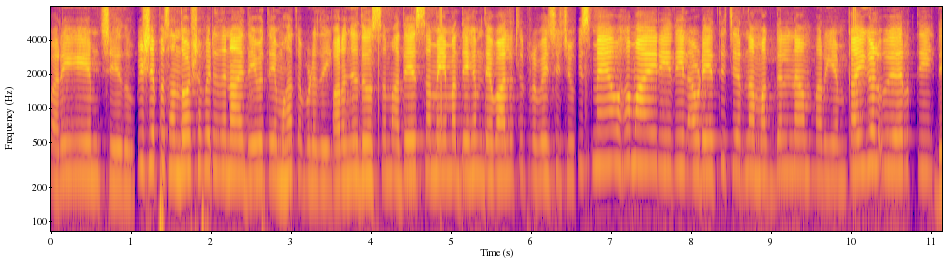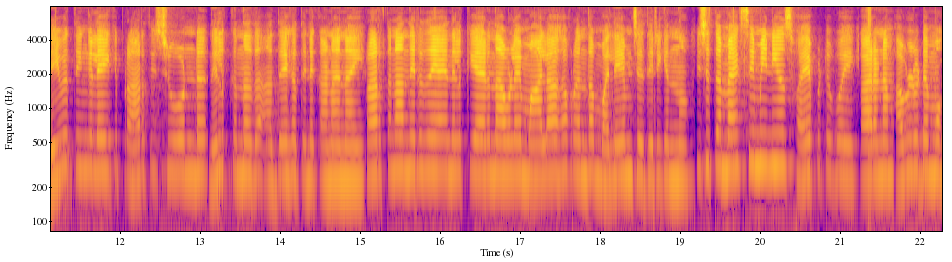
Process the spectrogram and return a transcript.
പറയുകയും ചെയ്തു. ബിഷപ്പ് സന്തോഷഭരിതനായ ദൈവത്തെ മഹത്വപ്പെടുത്തി. പറഞ്ഞ ദിവസം അതേസമയം അദ്ദേഹം ദേവാലയത്തിൽ പ്രവേശിച്ചു. വിസ്മയവഹമായ രീതിയിൽ അവിടെ എത്തിച്ചേർന്ന മഗ്ദലന മറിയം കൈകൾ ഉയർത്തി ദൈവത്തിങ്കിലേക്ക് പ്രാർത്ഥിച്ചുകൊണ്ട് നിൽക്കുന്നത് അദ്ദേഹത്തിന് കാണാനായി. പ്രാർത്ഥനാ നിരതയായി നിൽക്കുകയായിരുന്ന അവളെ മാലാഹ വൃന്ദം വലയം ചെയ്തിരിക്കുന്നു. വിശുദ്ധ മാക്സിമീനിയോസ് ഭയപ്പെട്ടുപോയി. കാരണം അവളുടെ മുഖം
